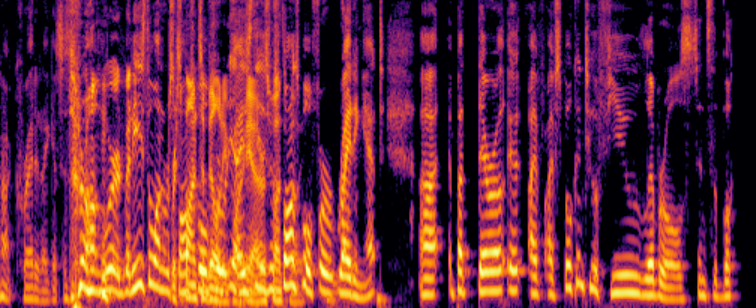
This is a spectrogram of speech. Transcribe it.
not credit, I guess is the wrong word, but he's the one responsible for. Yeah, he's, yeah, he's responsible for writing it. Uh, but there are, I've I've spoken to a few liberals since the book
